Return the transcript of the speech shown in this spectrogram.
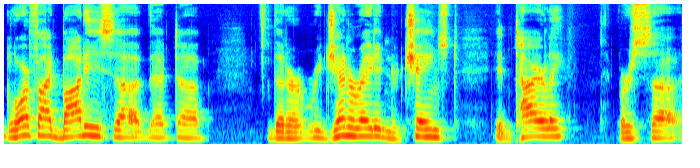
glorified bodies uh, that uh, that are regenerated and are changed entirely. Verse uh,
